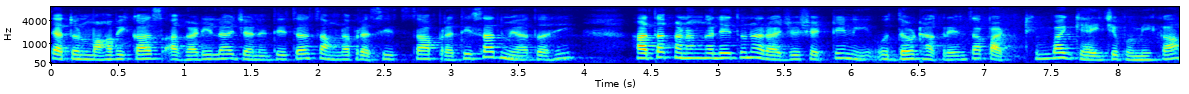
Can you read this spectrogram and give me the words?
त्यातून महाविकास आघाडीला जनतेचा चांगला प्रसिद्धचा प्रतिसाद मिळत आहे. हाताकणंगलेतून राजू शेट्टींनी उद्धव ठाकरेंचा पाठिंबा घ्यायची भूमिका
